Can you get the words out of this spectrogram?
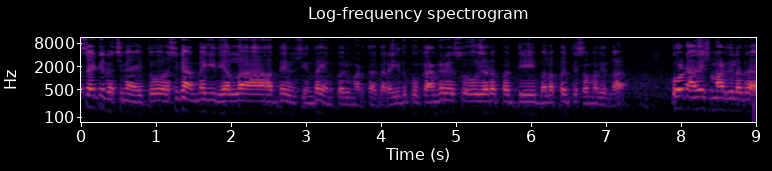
ಎಸ್ ಐ ಟಿ ರಚನೆ ಆಯಿತು. ರಚನೆ ಆದ್ಮೇಲೆ ಇದೆಲ್ಲ ಹದಿನೈದು ದಿವಸದಿಂದ ಎನ್ಕ್ವೈರಿ ಮಾಡ್ತಾ ಇದ್ದಾರೆ. ಇದಕ್ಕೂ ಕಾಂಗ್ರೆಸ್ ಎಡಪಂಥಿ ಬಲಪಂಥಿ ಸಂಬಂಧ ಇಲ್ಲ. ಕೋರ್ಟ್ ಆದೇಶ ಮಾಡ್ದಿಲ್ಲ ಅಂದ್ರೆ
